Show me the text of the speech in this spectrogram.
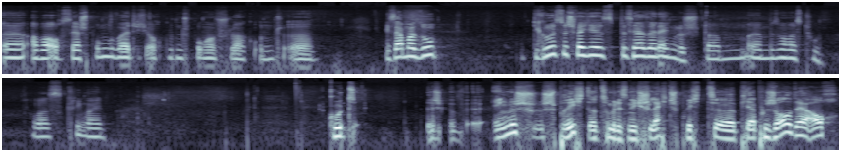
Äh, aber auch sehr sprunggewaltig, auch guten Sprungaufschlag und äh, ich sag mal so, die größte Schwäche ist bisher sein Englisch. Da äh, müssen wir was tun. Aber das kriegen wir hin. Gut, äh, Englisch spricht, äh, zumindest nicht schlecht, spricht äh, Pierre Pujol, der auch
